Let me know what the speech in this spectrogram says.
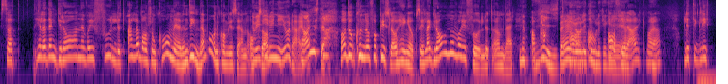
Så att hela den granen var ju full, ut- alla barn som kom, även dina barn kom ju sen också. Vi firar ju nyår där. Ja, just det. Ja, då kunde de få pyssla och hänga upp sig. Hela granen var ju full av de där Med- papper och lite olika grejer. A4-ark bara. Och lite glitter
